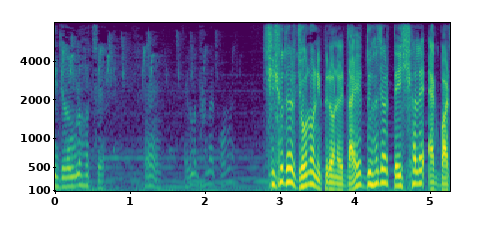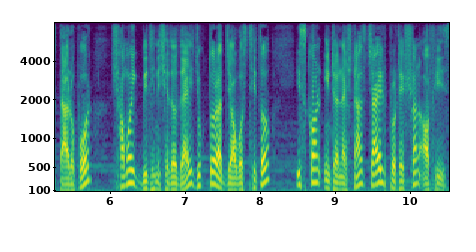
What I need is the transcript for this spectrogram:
নির্যাতনগুলো হচ্ছে হ্যাঁ শিশুদের যৌন নিপীড়নের দায়ে দুই সালে একবার তার উপর সাময়িক বিধিনিষেধও দেয় যুক্তরাজ্যে অবস্থিত ISKCON international child protection office.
